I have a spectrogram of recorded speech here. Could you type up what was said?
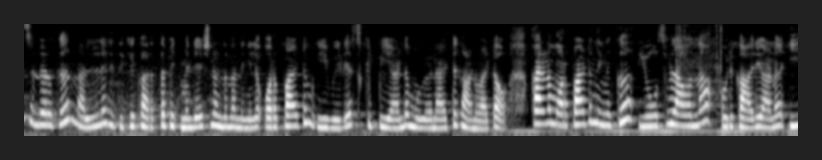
നിങ്ങളുടെ ചുണ്ടുകൾക്ക് നല്ല രീതിക്ക് കറുത്ത പിഗ്മെന്റേഷൻ ഉണ്ടെന്നുണ്ടെങ്കിൽ ഉറപ്പായിട്ടും ഈ വീഡിയോ സ്കിപ്പ് ചെയ്യാണ്ട് മുഴുവനായിട്ട് കാണുക കേട്ടോ. കാരണം ഉറപ്പായിട്ടും നിങ്ങൾക്ക് യൂസ്ഫുൾ ആവുന്ന ഒരു കാര്യമാണ് ഈ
